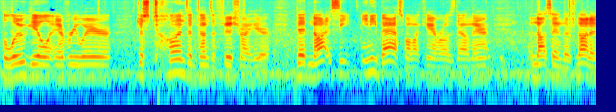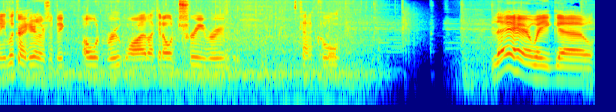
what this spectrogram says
bluegill everywhere. Just tons and tons of fish right here. Did not see any bass while my camera was down there. I'm not saying there's not any. Look right here, there's a big old root wad, like an old tree root. It's kind of cool. There we go.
